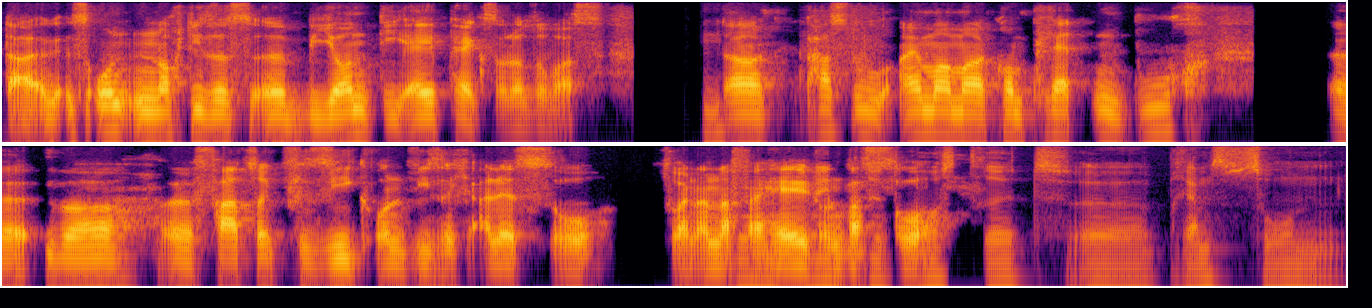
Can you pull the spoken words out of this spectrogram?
Da ist unten noch dieses äh, Beyond the Apex oder sowas. Hm. Da hast du einmal mal komplett ein Buch äh, über äh, Fahrzeugphysik und wie sich alles so zueinander verhält und was Eintritt, so. Austritt, äh, Bremszonen.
